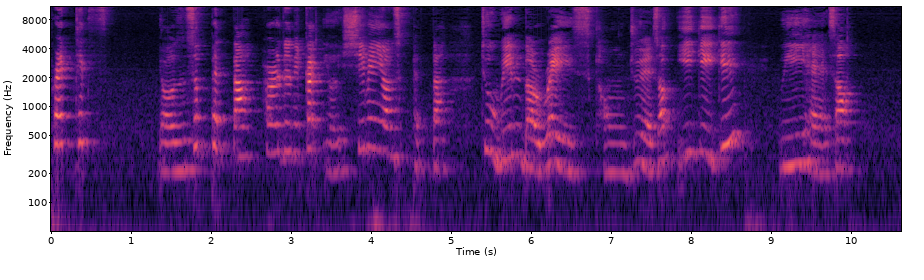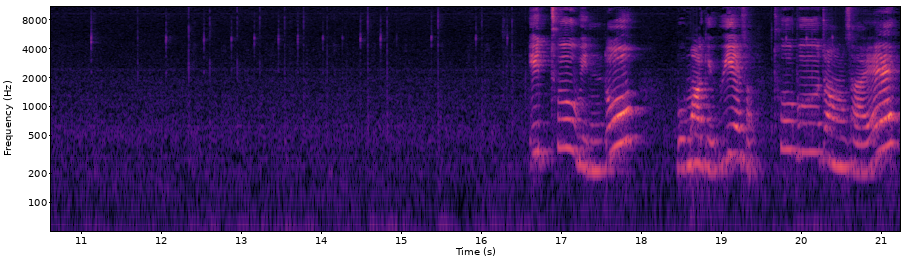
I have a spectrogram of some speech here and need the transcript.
practice 연습했다. hard니까 열심히 연습했다. to win the race 경주에서 이기기 위해서. 이 to win도 뭐뭐하기 위해서 투부정사의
